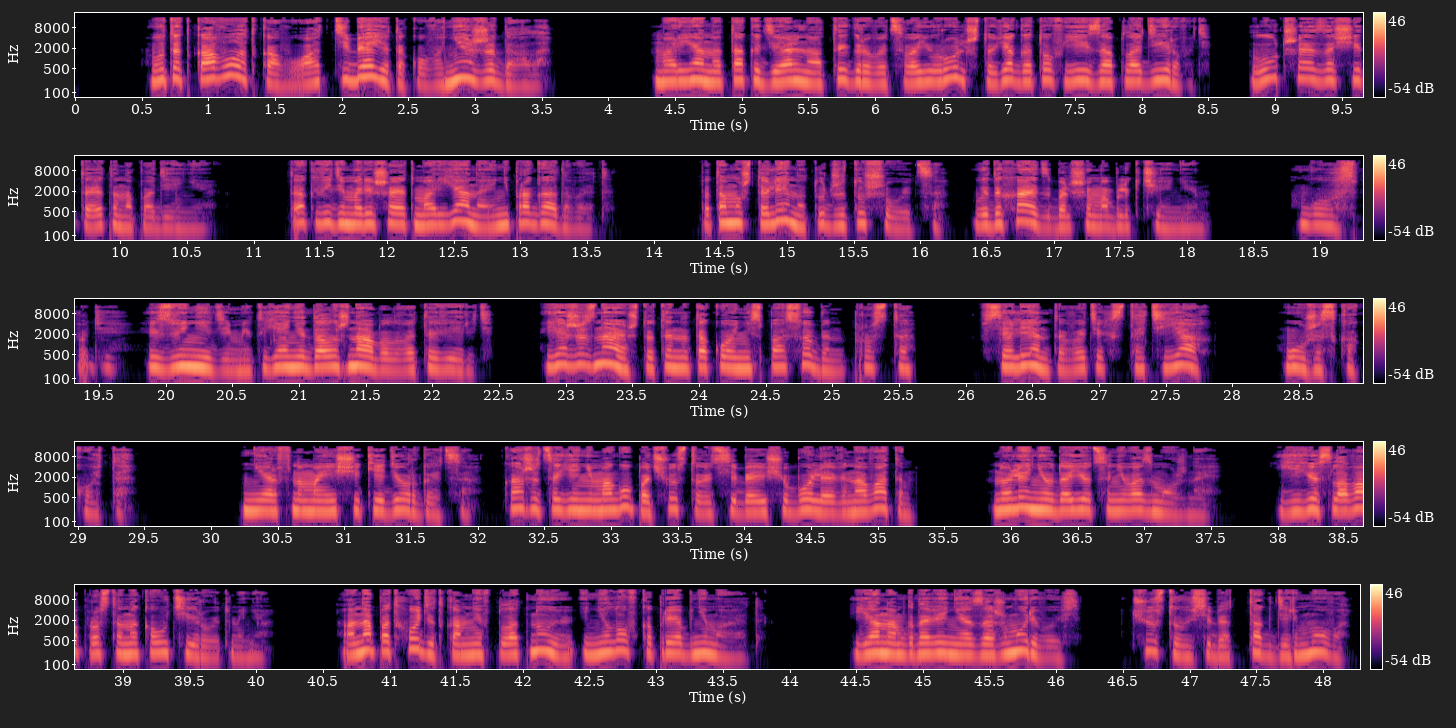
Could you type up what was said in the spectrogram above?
Вот от кого, от кого, а от тебя я такого не ожидала». Марьяна так идеально отыгрывает свою роль, что я готов ей зааплодировать. Лучшая защита — это нападение. Так, видимо, решает Марьяна и не прогадывает. Потому что Лена тут же тушуется, выдыхает с большим облегчением. «Господи, извини, Демид, я не должна была в это верить. Я же знаю, что ты на такое не способен, просто вся лента в этих статьях — ужас какой-то». Нерв на моей щеке дергается, Кажется, я не могу почувствовать себя еще более виноватым, но Лене удается невозможное. Ее слова просто нокаутируют меня. Она подходит ко мне вплотную и неловко приобнимает. Я на мгновение зажмуриваюсь, чувствую себя так дерьмово,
